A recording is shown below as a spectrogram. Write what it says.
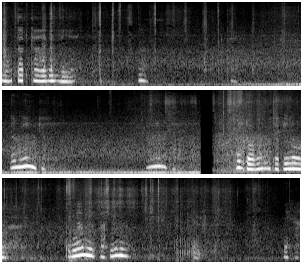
หนูตัดขาเป็นเห็นเลยน้ำเงี้ยจ้ะน้ำเงี้ยจ้ะนี่ดอกนึงจ้ะพี่น้องเป็นน้ำอยู่ค่ะน้ำอยู่นี่ค่ะ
